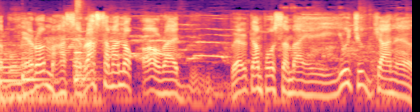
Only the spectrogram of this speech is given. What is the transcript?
sabungero, mga sira sa manok. Alright, welcome po sa my YouTube channel.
